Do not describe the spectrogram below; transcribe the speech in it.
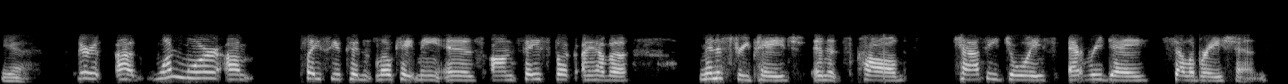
Yeah. There, uh, one more um, place you can locate me is on Facebook. I have a ministry page and it's called Kathy Joy's Everyday Celebrations.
